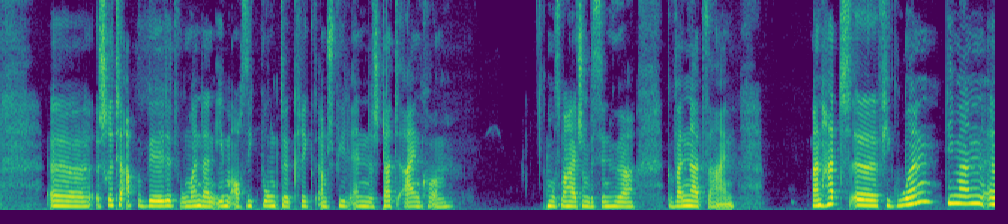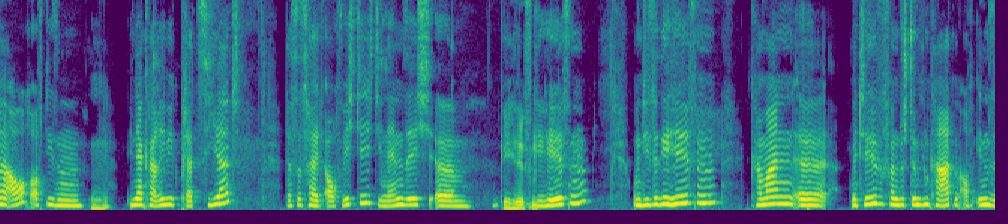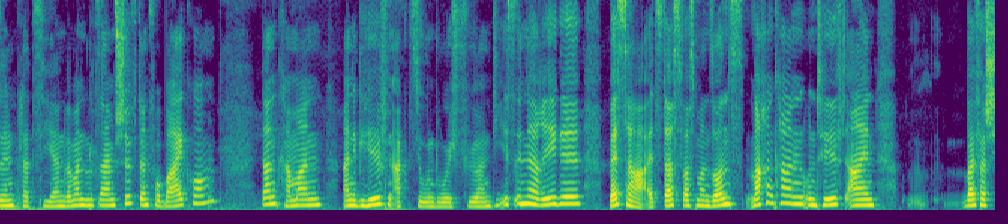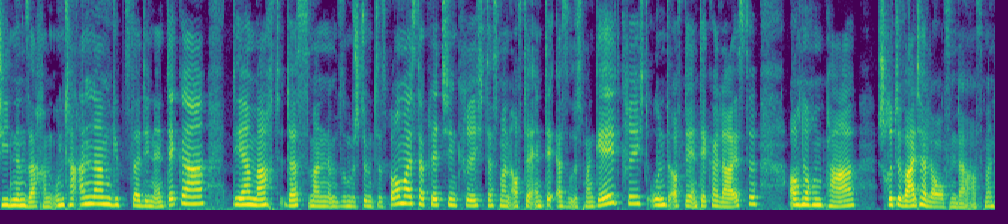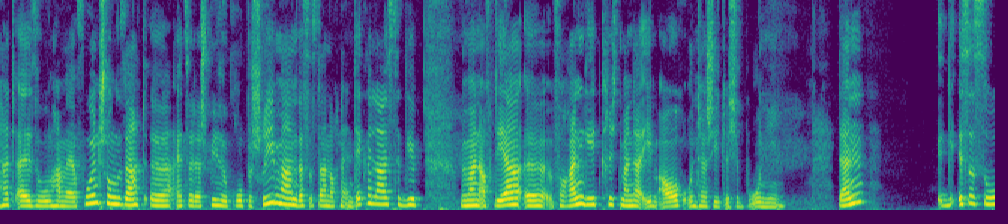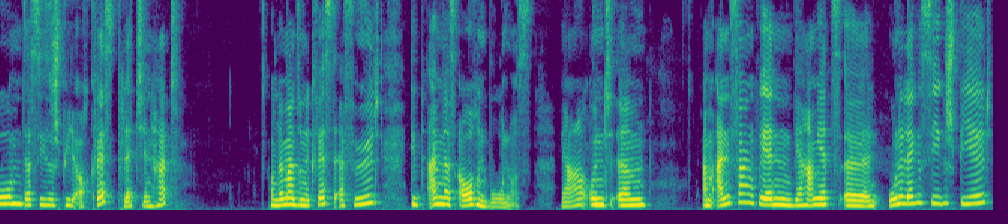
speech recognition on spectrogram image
äh, Schritte abgebildet, wo man dann eben auch Siegpunkte kriegt am Spielende statt Einkommen. Muss man halt schon ein bisschen höher gewandert sein. Man hat äh, Figuren, die man äh, auch auf diesen mhm. in der Karibik platziert. Das ist halt auch wichtig. Die nennen sich ähm, Gehilfen. Gehilfen. Und diese Gehilfen kann man äh, mit Hilfe von bestimmten Karten auf Inseln platzieren. Wenn man mit seinem Schiff dann vorbeikommt, dann kann man eine Gehilfenaktion durchführen. Die ist in der Regel besser als das, was man sonst machen kann und hilft ein bei verschiedenen Sachen. Unter anderem gibt es da den Entdecker, der macht, dass man so ein bestimmtes Baumeisterplättchen kriegt, dass man auf der Entde also dass man Geld kriegt und auf der Entdeckerleiste auch noch ein paar Schritte weiterlaufen darf. Man hat also, haben wir ja vorhin schon gesagt, äh, als wir das Spiel so grob beschrieben haben, dass es da noch eine Entdeckerleiste gibt. Wenn man auf der äh, vorangeht, kriegt man da eben auch unterschiedliche Boni. Dann ist es so, dass dieses Spiel auch Questplättchen hat. Und wenn man so eine Quest erfüllt, gibt einem das auch einen Bonus. Ja, und ähm, am Anfang werden, wir haben jetzt äh, ohne Legacy gespielt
